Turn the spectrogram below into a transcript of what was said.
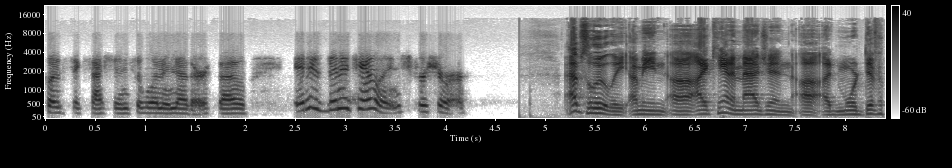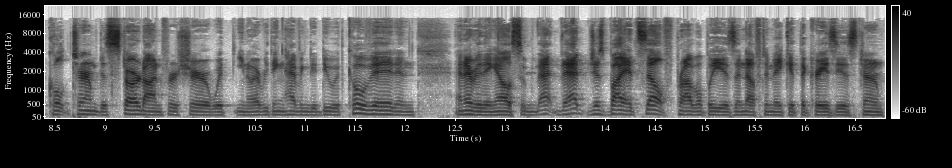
close succession to one another. So it has been a challenge for sure. Absolutely. I mean, uh, I can't imagine uh, a more difficult term to start on for sure. With you know everything having to do with COVID and and everything else. So that that just by itself probably is enough to make it the craziest term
